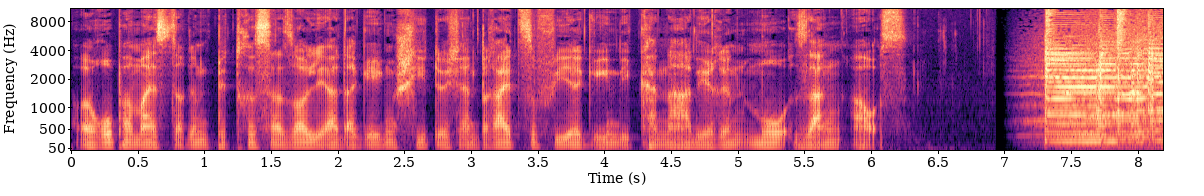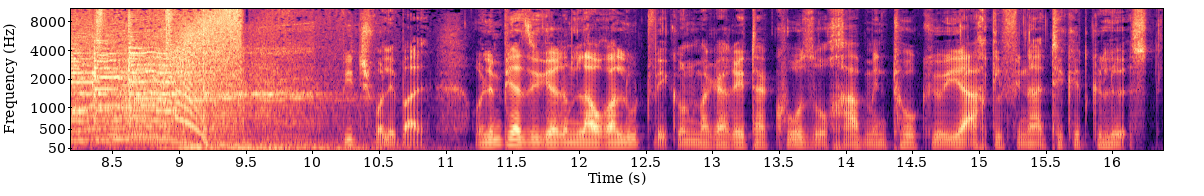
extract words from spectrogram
Europameisterin Petrissa Solja dagegen schied durch ein 3 zu 4 gegen die Kanadierin Mo Sang aus. Beachvolleyball. Olympiasiegerin Laura Ludwig und Margareta Kosuch haben in Tokio ihr Achtelfinalticket gelöst.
